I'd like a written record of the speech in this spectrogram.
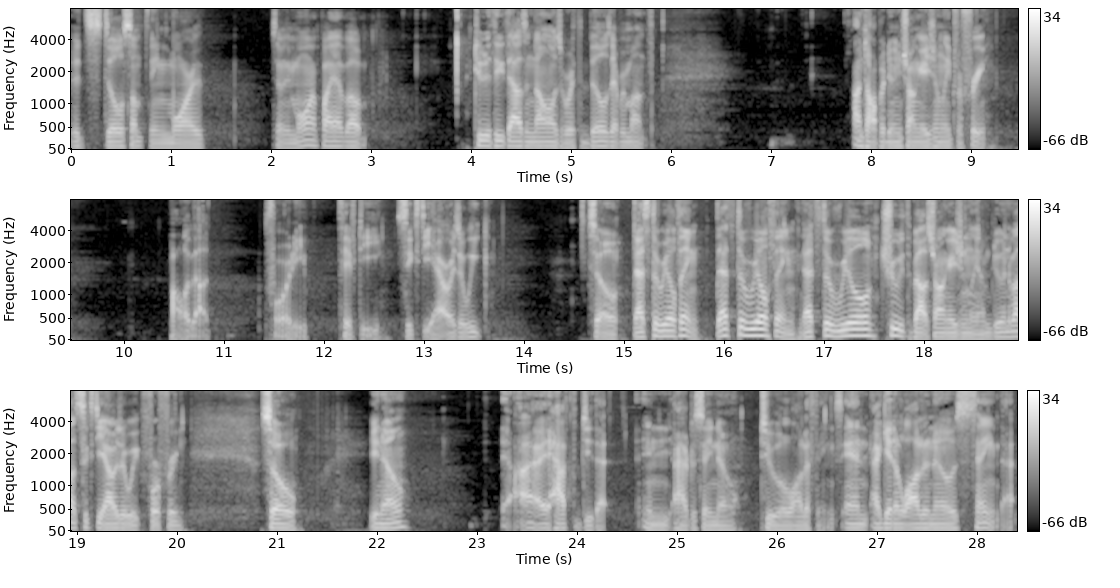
it's still something more, something more. I probably have about two to three thousand dollars worth of bills every month on top of doing Strong Asian Lead for free. Probably about 40, 50, 60 hours a week. So that's the real thing. That's the real thing. That's the real truth about Strong Asian Lead. I'm doing about 60 hours a week for free. So, you know, I have to do that. And I have to say no to a lot of things. And I get a lot of no's saying that.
